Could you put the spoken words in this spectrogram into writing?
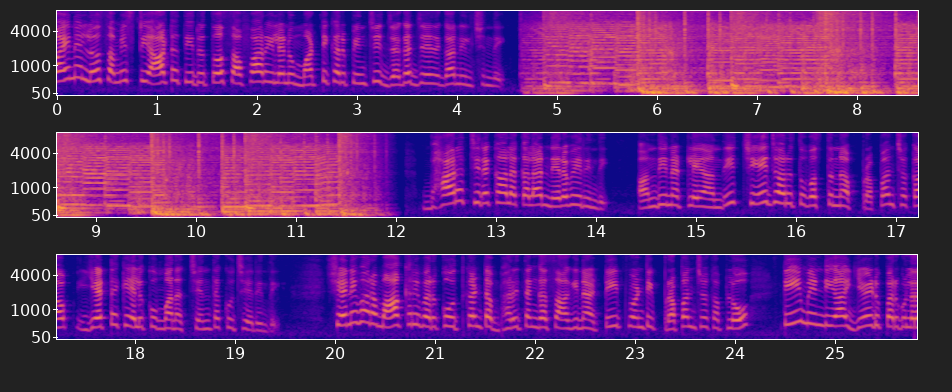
ఫైనల్లో సమిష్టి ఆట తీరుతో సఫారీలను మట్టి కరిపించి జగజ్జయగా నిలిచింది. చిరకాల కళ నెరవేరింది. అందినట్లే అంది చేజారుతూ వస్తున్న ప్రపంచ కప్ ఎట్టకేలకు మన చెంతకు చేరింది. శనివారం ఆఖరి వరకు ఉత్కంఠ భరితంగా సాగిన టీ ట్వంటీ ప్రపంచ కప్లో టీమిండియా ఏడు పరుగుల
